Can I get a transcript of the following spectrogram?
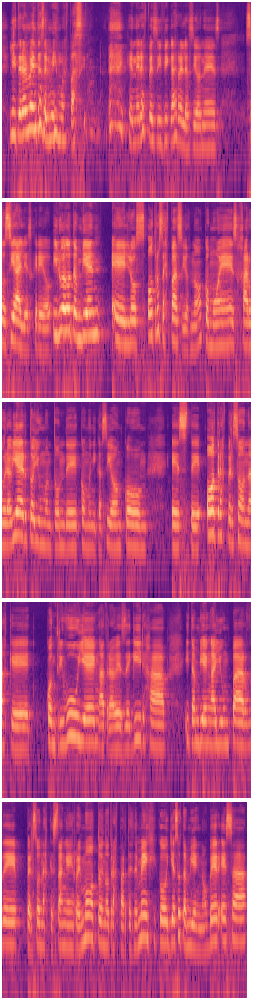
literalmente es el mismo espacio. Genera específicas relaciones sociales, creo. Y luego también eh, los otros espacios, ¿no? Como es hardware abierto, y un montón de comunicación con este, otras personas que contribuyen a través de GitHub y también hay un par de personas que están en remoto en otras partes de México y eso también, ¿no? Ver esas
